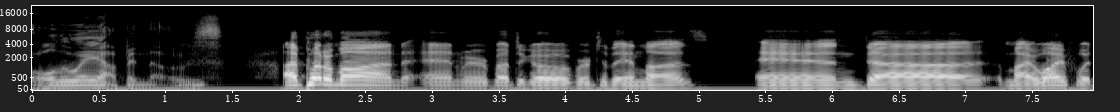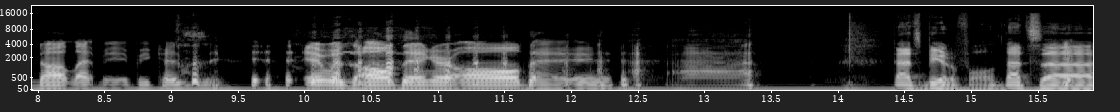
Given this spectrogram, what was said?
all the way up in those. I put them on, and we were about to go over to the in-laws, and uh, my wife would not let me because it was all dinger all day. That's beautiful. That's uh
